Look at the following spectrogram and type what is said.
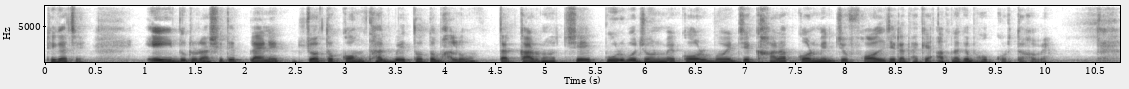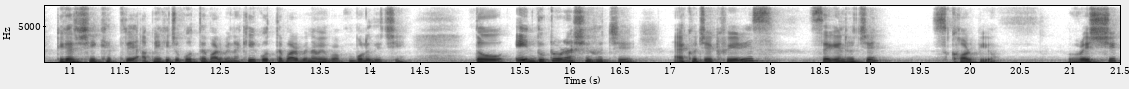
ঠিক আছে? এই দুটো রাশিতে প্ল্যানেট যত কম থাকবে, তত ভালো। তার কারণ হচ্ছে পূর্বজন্মে কর্মের যে খারাপ কর্মের যে ফল যেটা থাকে, আপনাকে ভোগ করতে হবে। ঠিক আছে? সেই ক্ষেত্রে আপনি কিছু করতে পারবেন না। কী করতে পারবেন আমি বলে দিচ্ছি। তো এই দুটো রাশি হচ্ছে, এক হচ্ছে অ্যাকুয়ারিয়াস সেকেন্ড হচ্ছে স্করপিও বৃশ্চিক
